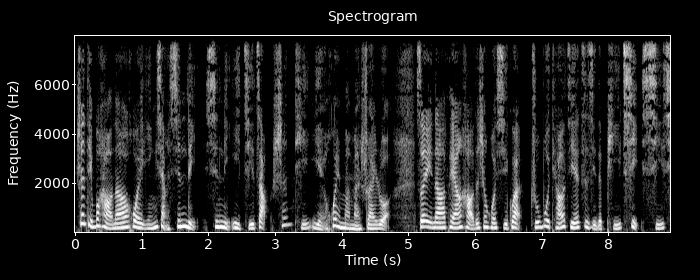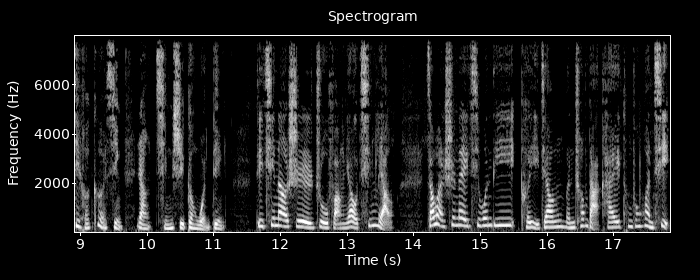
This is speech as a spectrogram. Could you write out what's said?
身体不好呢会影响心理，心理一急躁，身体也会慢慢衰弱。所以呢，培养好的生活习惯，逐步调节自己的脾气、习气和个性，让情绪更稳定。第七呢是住房要清凉。早晚室内气温低，可以将门窗打开通风换气。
